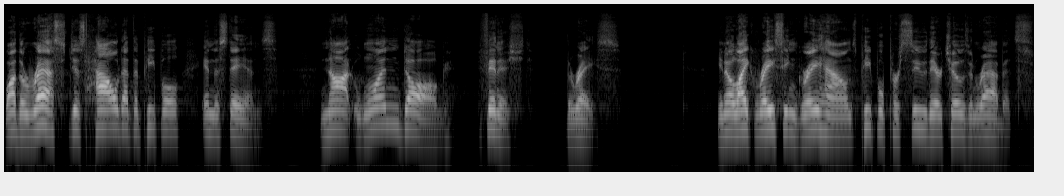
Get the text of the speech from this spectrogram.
while the rest just howled at the people in the stands. Not one dog finished the race. You know, like racing greyhounds, people pursue their chosen rabbits.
